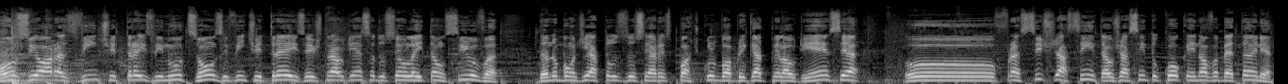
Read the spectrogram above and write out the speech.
11 horas 23 minutos, 11 23 extra audiência do seu Leitão Silva, dando bom dia a todos do Ceará Esporte Clube, obrigado pela audiência. O Francisco Jacinto, é o Jacinto Coca em Nova Betânia,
